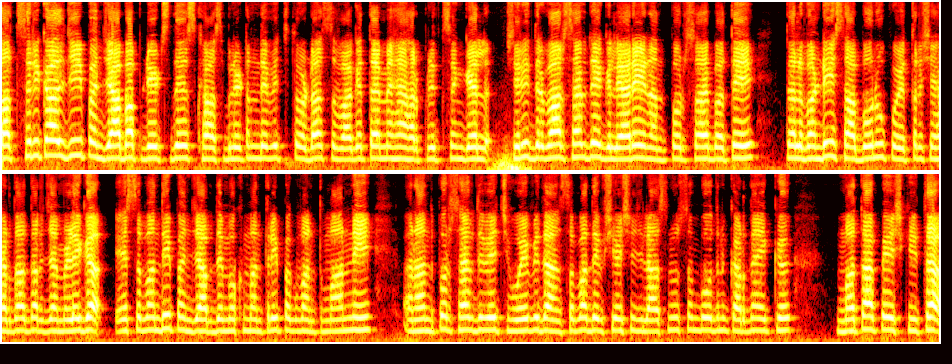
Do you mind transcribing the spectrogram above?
ਸਤਿ ਸ੍ਰੀ ਅਕਾਲ ਜੀ, ਪੰਜਾਬ ਅਪਡੇਟਸ ਦੇ ਇਸ ਖਾਸ ਬੁਲੇਟਿਨ ਦੇ ਵਿੱਚ ਤੁਹਾਡਾ ਸਵਾਗਤ ਹੈ। ਮੈਂ ਹਾਂ ਹਰਪ੍ਰੀਤ ਸਿੰਘ ਗਿੱਲ। ਸ੍ਰੀ ਦਰਬਾਰ ਸਾਹਿਬ ਦੇ ਗਲਿਆਰੇ ਅਨੰਦਪੁਰ ਸਾਹਿਬ ਅਤੇ ਤਲਵੰਡੀ ਸਾਬੋ ਨੂੰ ਪਵਿੱਤਰ ਸ਼ਹਿਰ ਦਾ ਦਰਜਾ ਮਿਲੇਗਾ। ਇਸ ਸੰਬੰਧੀ ਪੰਜਾਬ ਦੇ ਮੁੱਖ ਮੰਤਰੀ ਭਗਵੰਤ ਮਾਨ ਨੇ ਅਨੰਦਪੁਰ ਸਾਹਿਬ ਦੇ ਵਿੱਚ ਹੋਏ ਵਿਧਾਨ ਸਭਾ ਦੇ ਵਿਸ਼ੇਸ਼ ਇਜਲਾਸ ਨੂੰ ਸੰਬੋਧਨ ਕਰਦਿਆਂ ਇੱਕ ਮਤਾ ਪੇਸ਼ ਕੀਤਾ।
